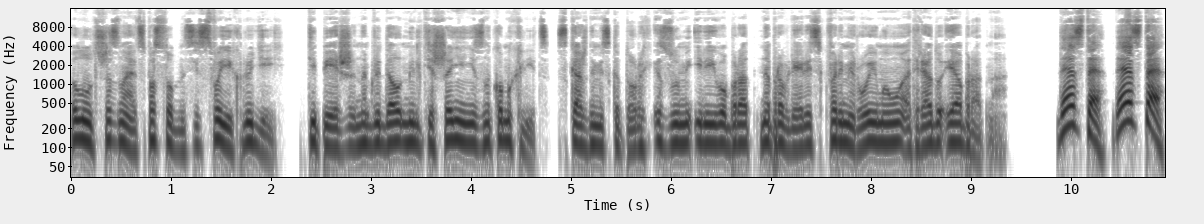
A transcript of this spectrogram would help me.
Лучше знает способности своих людей. Теперь же наблюдал мельтешение незнакомых лиц, с каждым из которых Изуми или его брат направлялись к формируемому отряду и обратно. «Десте! Десте!»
